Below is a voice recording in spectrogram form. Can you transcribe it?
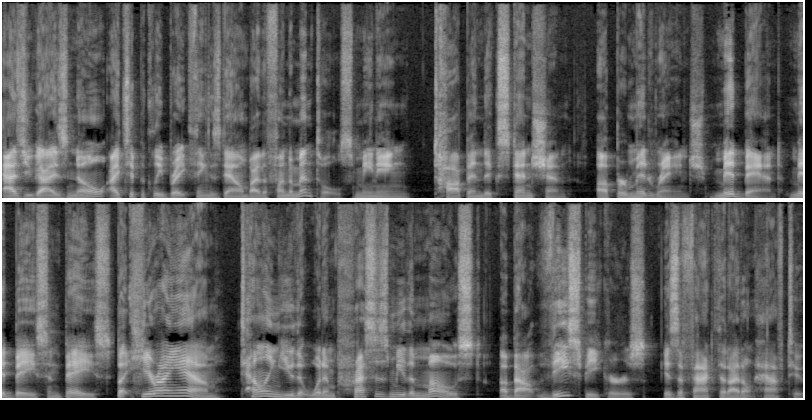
As you guys know, I typically break things down by the fundamentals, meaning top end extension, upper mid range, mid band, mid bass, and bass. But here I am telling you that what impresses me the most about these speakers is the fact that I don't have to.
